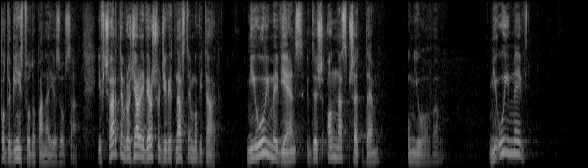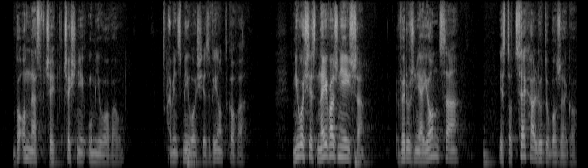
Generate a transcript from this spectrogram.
podobieństwo do Pana Jezusa. I w czwartym rozdziale, wierszu 19 mówi tak. Miłujmy więc, gdyż On nas przedtem umiłował. Miłujmy, bo On nas wcześniej umiłował. A więc miłość jest wyjątkowa. Miłość jest najważniejsza, wyróżniająca. Jest to cecha ludu Bożego.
